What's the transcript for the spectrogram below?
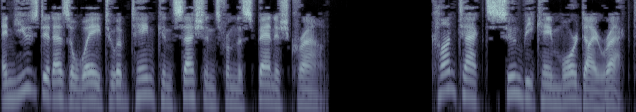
and used it as a way to obtain concessions from the Spanish crown. Contacts soon became more direct.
